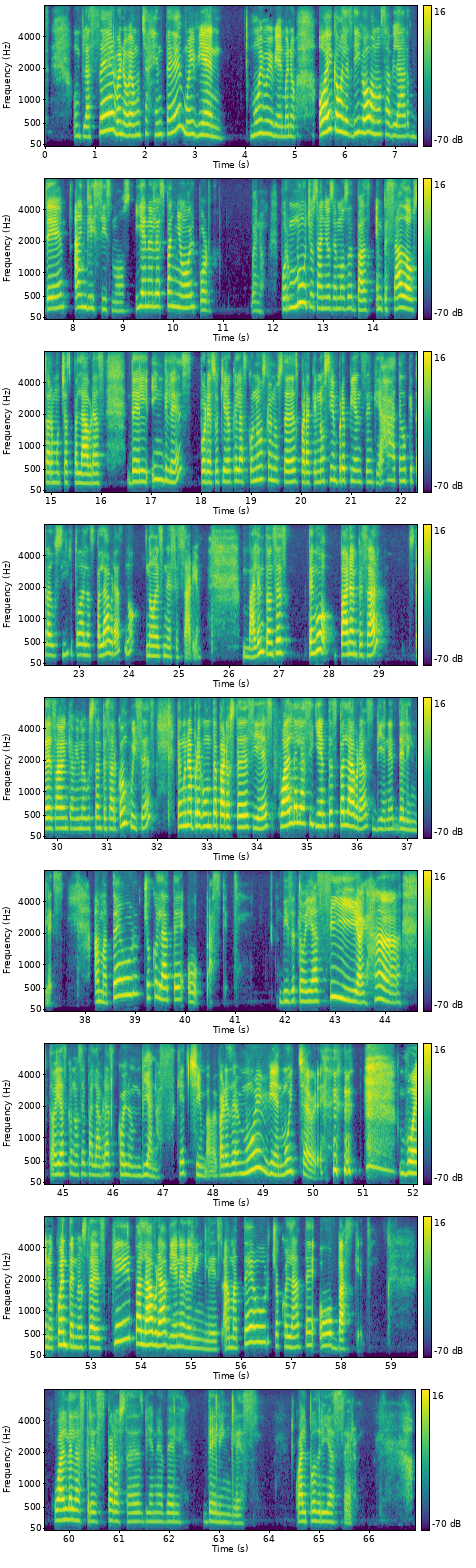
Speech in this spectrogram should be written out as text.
un placer. Bueno, veo mucha gente. Muy bien, muy, muy bien. Bueno, hoy, como les digo, vamos a hablar de anglicismos y en el español, por, bueno, por muchos años hemos empezado a usar muchas palabras del inglés. Por eso quiero que las conozcan ustedes para que no siempre piensen que, ah, tengo que traducir todas las palabras. No, no es necesario. Vale, entonces tengo para empezar, ustedes saben que a mí me gusta empezar con quizzes. Tengo una pregunta para ustedes y es, ¿cuál de las siguientes palabras viene del inglés? Amateur, chocolate o basket. Dice todavía sí, ajá. Todavía conoce palabras colombianas. Qué chimba, me parece muy bien, muy chévere. bueno, cuéntenme ustedes, ¿qué palabra viene del inglés? ¿Amateur, chocolate o basket? ¿Cuál de las tres para ustedes viene del, del inglés? ¿Cuál podría ser?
